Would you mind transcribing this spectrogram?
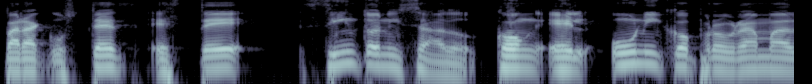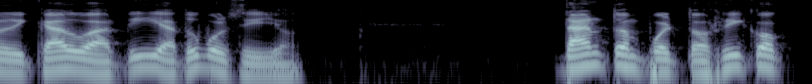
para que usted esté sintonizado con el único programa dedicado a ti y a tu bolsillo tanto en Puerto Rico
